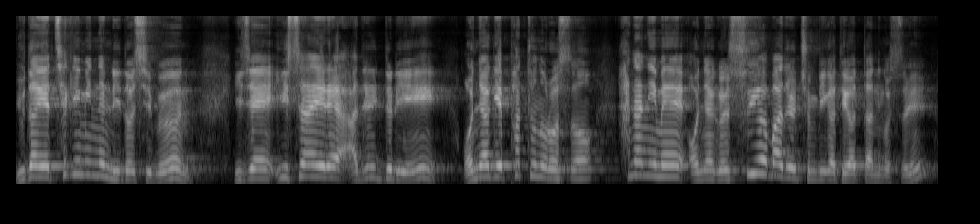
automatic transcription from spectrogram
유다의 책임 있는 리더십은 이제 이스라엘의 아들들이 언약의 파트너로서 하나님의 언약을 수여받을 준비가 되었다는 것을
